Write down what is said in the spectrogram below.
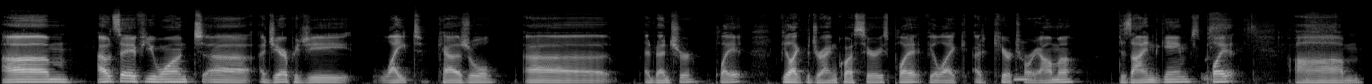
Um, I would say if you want uh, a JRPG light, casual uh, adventure, play it. If you like the Dragon Quest series, play it. If you like Akira Toriyama designed games, play it. Um,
